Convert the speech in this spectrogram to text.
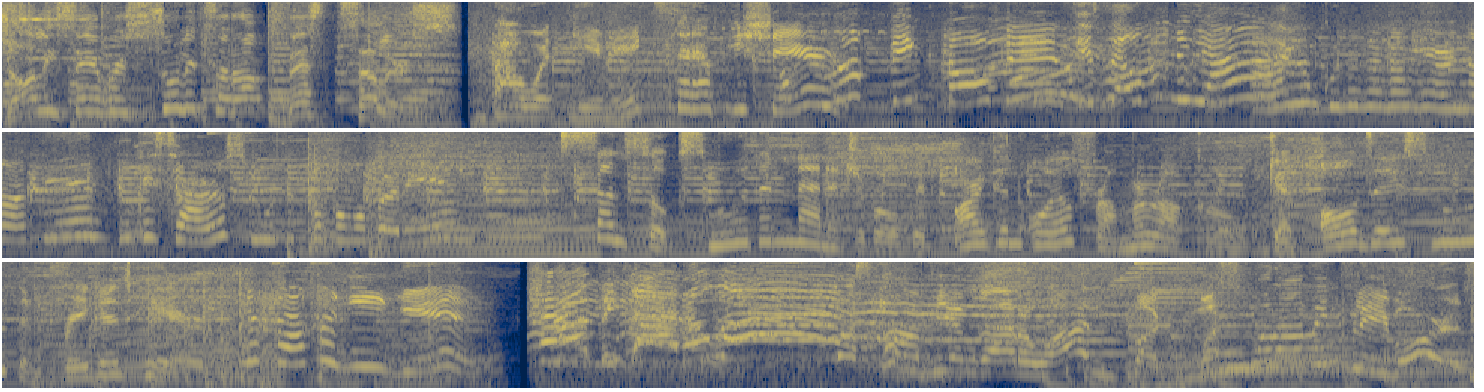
Jolly Savers, sulit sarap best sellers. Bawat gimmick, sarap i-share. Look, Big Dolphins! I-selfie na yan! Ay, ang gulo na ng hair natin. Yung kay Sarah, smooth at mabango pa rin. Sunsilk Smooth and Manageable with argan oil from Morocco. Get all-day smooth and fragrant hair. Nakakagigil. Happy Karawan! Mas happy ang kaarawan pag mas maraming flavors.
